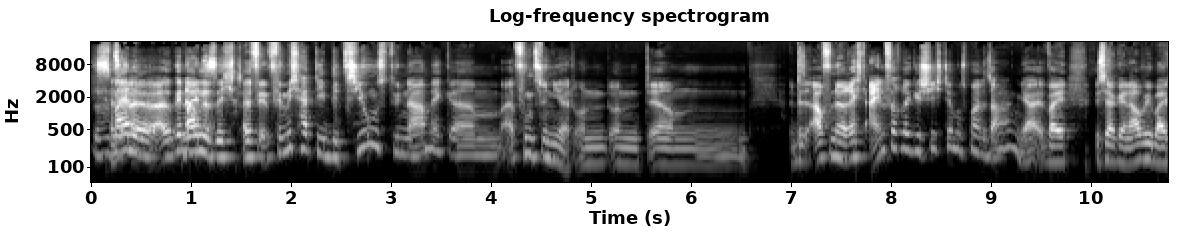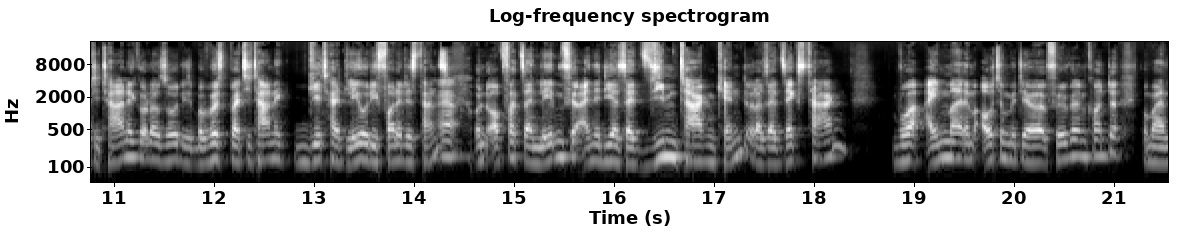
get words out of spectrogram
Das ist Also, meine, äh, genau. meine Sicht. Also für, für mich hat die Beziehungsdynamik ähm, funktioniert und, und ähm, Das auf eine recht einfache Geschichte, muss man sagen. Ja, weil ist ja genau wie bei Titanic oder so. Die, bei Titanic geht halt Leo die volle Distanz Ja. und opfert sein Leben für eine, die er seit sieben Tagen kennt oder seit sechs Tagen, wo er einmal im Auto mit der vögeln konnte, wo man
